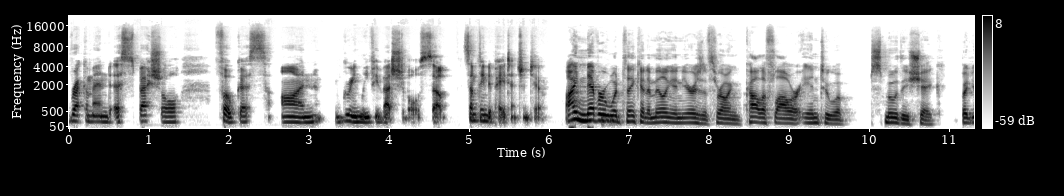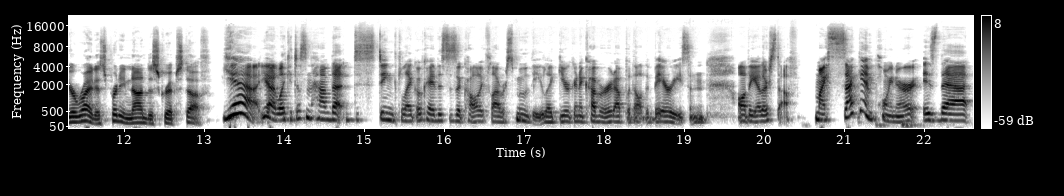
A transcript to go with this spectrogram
recommend a special focus on green leafy vegetables. So, something to pay attention to. I never would think in a million years of throwing cauliflower into a smoothie shake. But you're right, it's pretty nondescript stuff. Yeah, yeah, like it doesn't have that distinct like okay, this is a cauliflower smoothie. Like you're going to cover it up with all the berries and all the other stuff. My second pointer is that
